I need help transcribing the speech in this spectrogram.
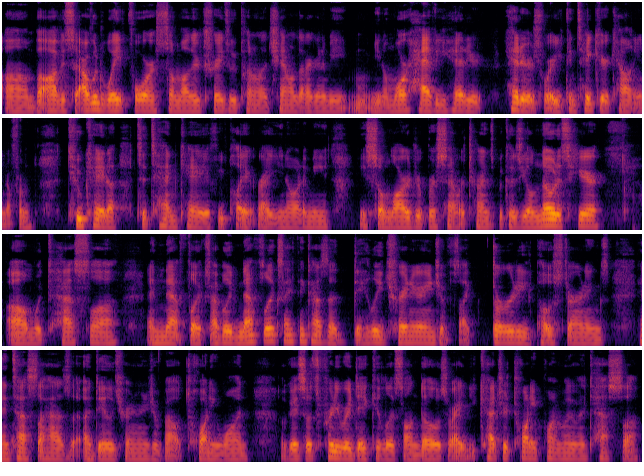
Um, but obviously, I would wait for some other trades we put on the channel that are going to be, you know, more heavy hitter hitters where you can take your account, you know, from 2K to, to 10K if you play it right, you know what I mean? These some larger percent returns because you'll notice here um, with Tesla and Netflix, I believe Netflix, I think, has a daily trading range of like 30 post earnings, and Tesla has a daily trading range of about 21. Okay, so it's pretty ridiculous on those, right? You catch a 20 point move in Tesla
